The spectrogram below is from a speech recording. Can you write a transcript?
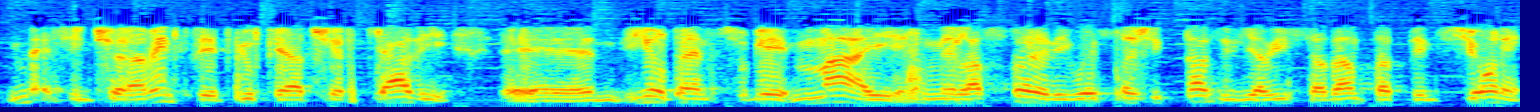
Beh, sinceramente più che accerchiati, eh, io penso che mai nella storia di questa città si sia vista tanta attenzione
